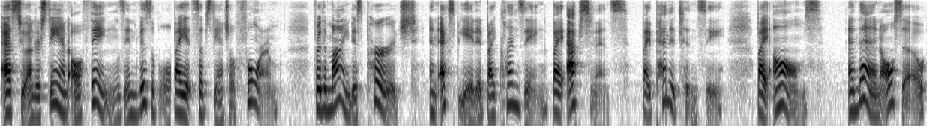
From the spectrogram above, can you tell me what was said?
as to understand all things invisible by its substantial form for the mind is purged and expiated by cleansing, by abstinence, by penitency, by alms, and then also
